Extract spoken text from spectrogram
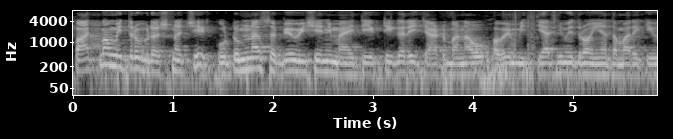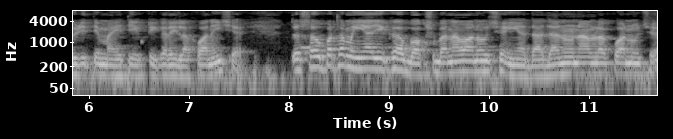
પાંચમો મિત્રો પ્રશ્ન છે, કુટુંબના સભ્યો વિશેની માહિતી એકઠી કરી, ચાર્ટ બનાવો. હવે વિદ્યાર્થી મિત્રો અહીંયા તમારે કેવી રીતે માહિતી એકઠી કરી લખવાની છે? તો સૌપ્રથમ અહીંયા એક બોક્સ બનાવવાનું છે, અહીંયા દાદાનું નામ લખવાનું છે,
